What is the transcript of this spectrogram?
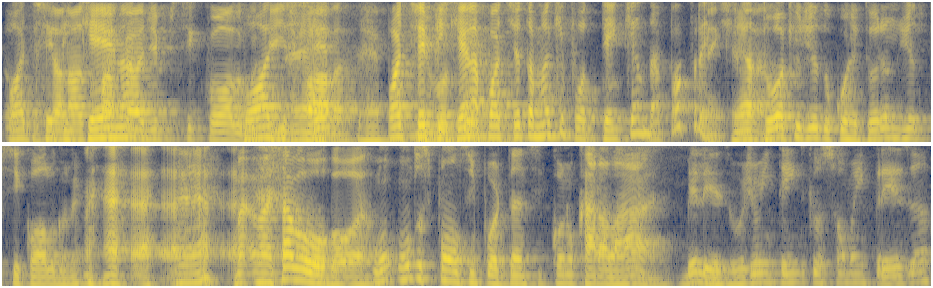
Pode Esse ser é o pequena, nosso papel de psicólogo, pode ser, fala. É, pode ser pequena, você... pode ser o tamanho que for, tem que andar para frente. É à toa que o dia do corretor é no dia do psicólogo, né? é. mas, mas, sabe, um, um, dos pontos importantes quando o cara lá, beleza, hoje eu entendo que eu sou uma empresa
